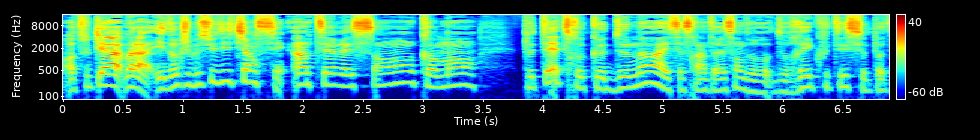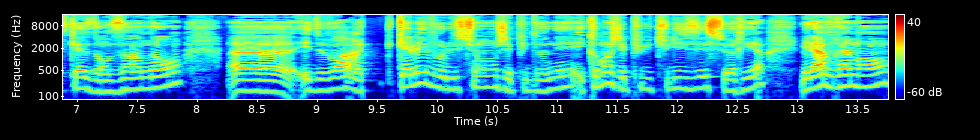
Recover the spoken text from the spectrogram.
En tout cas, voilà. Et donc je me suis dit, tiens, c'est intéressant comment peut-être que demain, et ça sera intéressant de, réécouter ce podcast dans un an euh, et de voir quelle évolution j'ai pu donner et comment j'ai pu utiliser ce rire. Mais là, vraiment,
